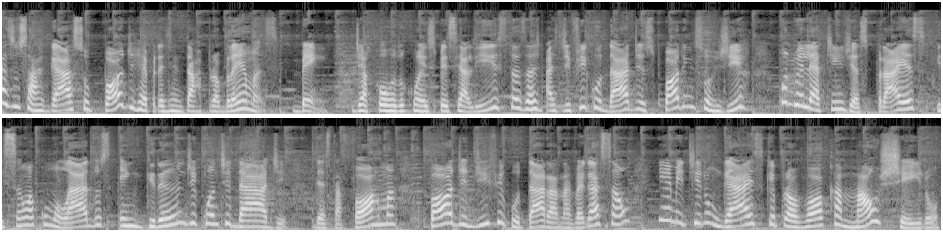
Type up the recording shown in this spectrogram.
Mas o sargaço pode representar problemas? Bem, de acordo com especialistas, as dificuldades podem surgir quando ele atinge as praias e são acumulados em grande quantidade. Desta forma, pode dificultar a navegação e emitir um gás que provoca mau cheiro.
